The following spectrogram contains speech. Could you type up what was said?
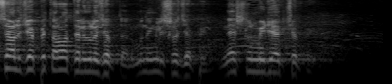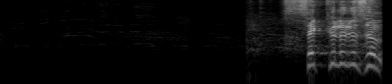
అంశాలు చెప్పి తర్వాత తెలుగులో చెప్తాను ముందు ఇంగ్లీష్లో చెప్పి నేషనల్ మీడియాకి చెప్పి secularism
